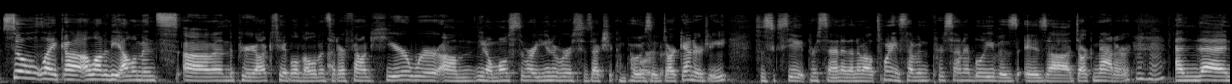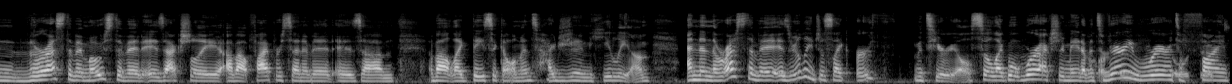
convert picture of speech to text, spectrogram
So, like uh, a lot of the elements uh, in the periodic table of elements that are found here, where um, you know most of our universe is actually composed of dark energy, so 68%, and then about 27%, I believe, is is uh, dark matter, and then the rest of it, most of it, is actually about 5% of it is um, about like basic elements, hydrogen and helium, and then the rest of it is really just like Earth material. So, like what we're actually made of. It's very rare to find.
